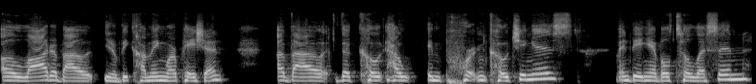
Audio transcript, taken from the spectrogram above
a lot about, you know, becoming more patient, about the coach, how important coaching is and being able to listen.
